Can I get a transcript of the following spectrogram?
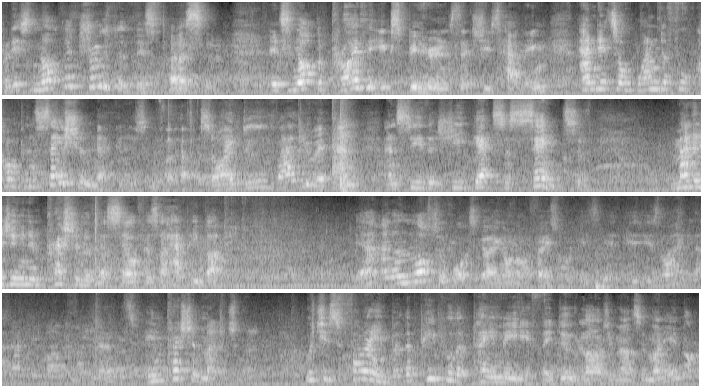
but it's not the truth of this person. It's not the private experience that she's having, and it's a wonderful compensation mechanism for her. So, I do value it, and and see that she gets a sense of managing an impression of herself as a happy bunny. Yeah, and a lot of what's going on on Facebook is, is, like that. You know, it's impression management, which is fine, but the people that pay me, if they do large amounts of money, are not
